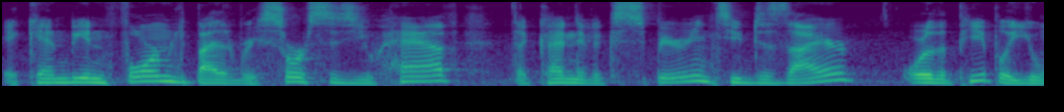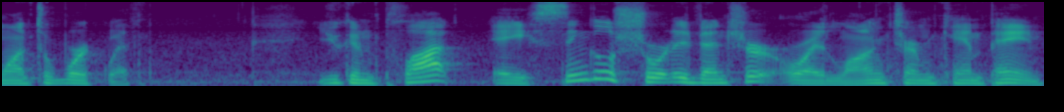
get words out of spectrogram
It can be informed by the resources you have, the kind of experience you desire, or the people you want to work with. You can plot a single short adventure or a long term campaign.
